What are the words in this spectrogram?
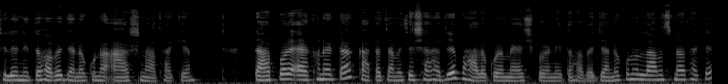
ছিলে নিতে হবে যেন কোনো আঁশ না থাকে। তারপরে এখন একটা কাঁটা চামচের সাহায্যে ভালো করে ম্যাশ করে নিতে হবে যেন কোনো লামস না থাকে।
